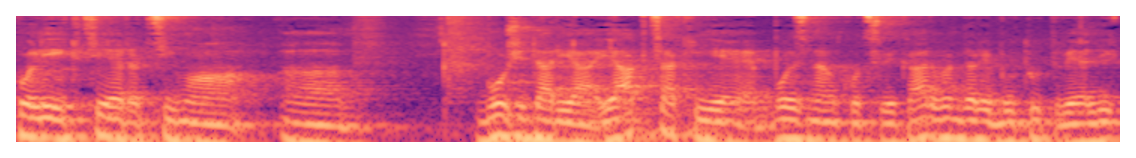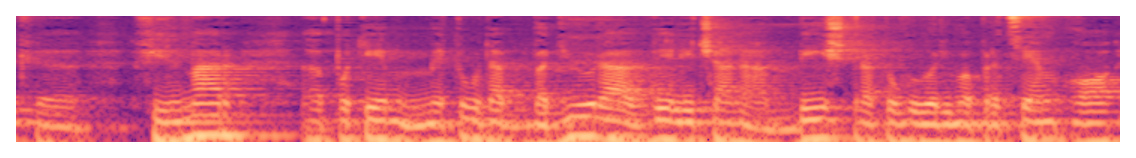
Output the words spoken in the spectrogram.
kolekcije, recimo Božidarja Jakca, ki je bolj znan kot slikar, vendar je bil tudi velik uh, filmar, uh, potem metoda Badjura, Veličana, Beštra, to govorimo predvsem o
